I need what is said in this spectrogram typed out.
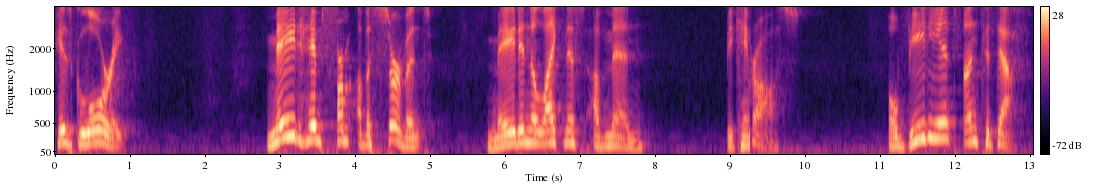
his glory, made him form of a servant, made in the likeness of men, became cross, obedient unto death,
